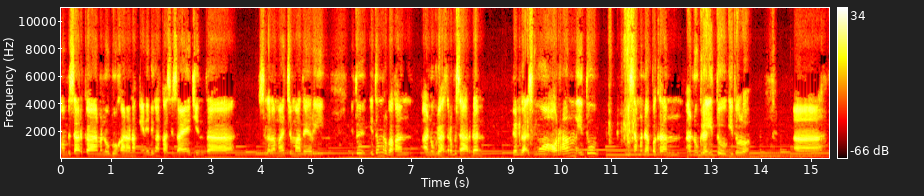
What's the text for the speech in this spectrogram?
membesarkan, menumbuhkan anak ini dengan kasih sayang, cinta, segala macam materi. Itu itu merupakan anugerah terbesar dan dan nggak semua orang itu bisa mendapatkan anugerah itu gitu loh. Uh,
